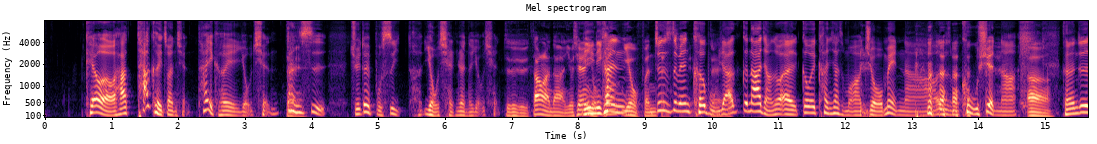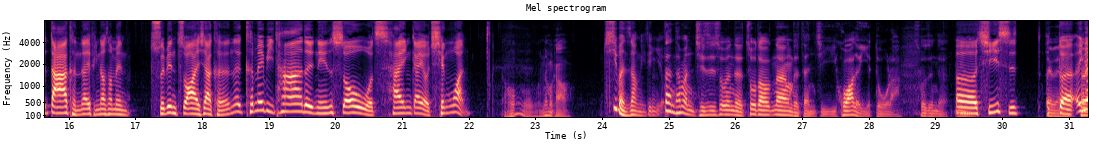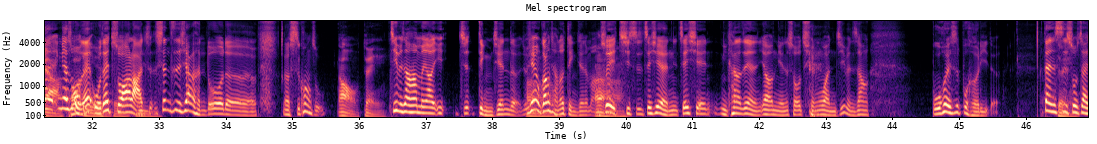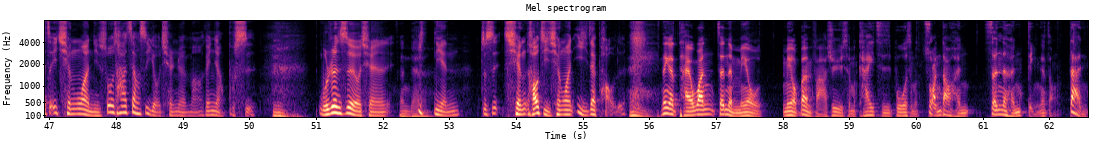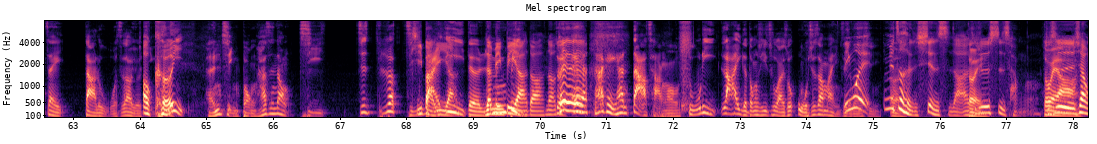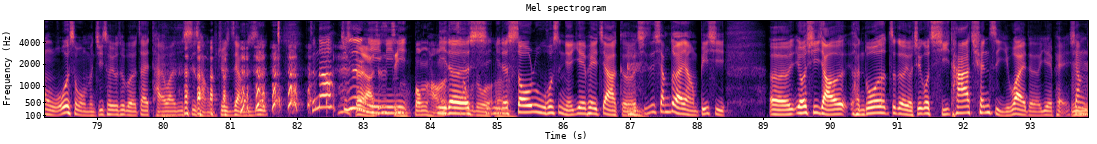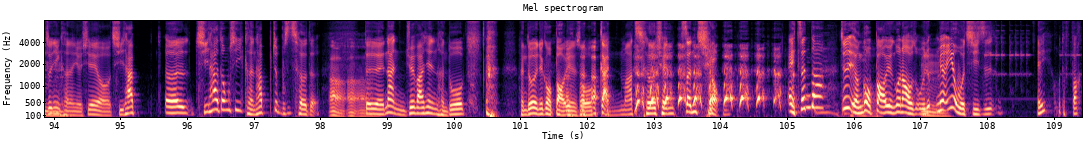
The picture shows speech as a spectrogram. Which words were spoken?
，KOL 他他可以赚钱，他也可以有钱，但是绝对不是有钱人的有钱。对对对，当然当然，有钱人有你你看也有分就是这边科普一下，跟大家讲说，哎，各位看一下什么啊，九妹呐，或者什么酷炫呐，对，嗯，可能就是大家可能在频道上面随便抓一下，可能那可 maybe 他的年收，我猜应该有千万，哦，那么高，基本上一定有。但他们其实说真的，做到那样的等级，花的也多啦。说真的，嗯，呃，其实对不对，应该啊应该是我在我在抓啦，甚至像很多的呃实况组，嗯哦，对，基本上他们要一就顶尖的，就像我刚刚讲到顶尖的嘛，嗯所以其实这些人，你这些你看到这些人要年收千万，基本上不会是不合理的。但是说在这一千万，你说他这样是有钱人吗？我跟你讲，不是。嗯 我认识的有钱人，真的一，年就是千好几千万亿在跑的。哎那个台湾真的没有没有办法去什么开直播什么赚到很真的很顶那种，但在大陆我知道有哦，可以。以，很紧绷，它是那种几就不知道几几百百亿的人民币。币啊，，对吧、那对，可以哎他可以看大厂哦独立拉一个东西出来说，我就是要卖你这个因东西，为因为嗯。这很现实啊，对。这就是市场啊，就对啊。是像我为什么我们机车 YouTube 在台湾市场 就是这样，就是真的啊，就是你你你你的你的嗯收入或是你的业配价格，其实相对来讲比起。呃，尤其假如很多这个有接过其他圈子以外的业配，像最近可能有些有其他呃其他东西，可能它就不是车的，嗯嗯嗯，对对，那你就会发现很多 很多人就跟我抱怨说，干他妈车圈真穷。哎、真的、啊，就是有人跟我抱怨过，那我我就、嗯。没有，因为我其实，哎、t the fuck？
